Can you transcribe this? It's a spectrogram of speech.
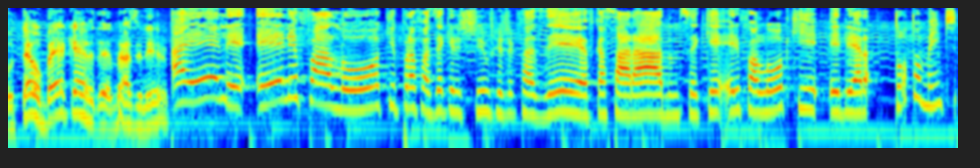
o Theo Becker é brasileiro. Aí ele, ele falou que pra fazer aqueles filmes que ele tinha que fazer, ficar sarado, não sei o quê, ele falou que ele era totalmente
